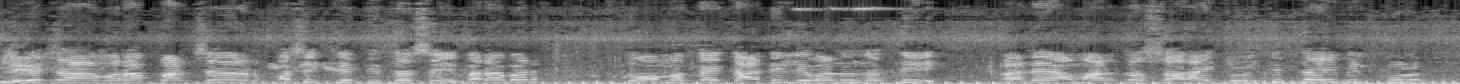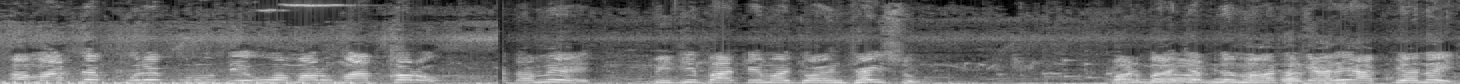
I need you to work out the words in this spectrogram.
લેટ આ વરા પાડશે અને પછી ખેતી થશે, બરાબર? તો અમે કંઈ કાઢી લેવાનું નથી. અને અમારે તો સહાય જોઈતી જ નહીં બિલકુલ. અમારે તો પૂરેપૂરું દેવું, અમારું માફ કરો. તમે બીજી પાર્ટીમાં જોઈન થઈશું. પણ ભાજપને માફ ક્યારેય આપ્યા નહીં.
